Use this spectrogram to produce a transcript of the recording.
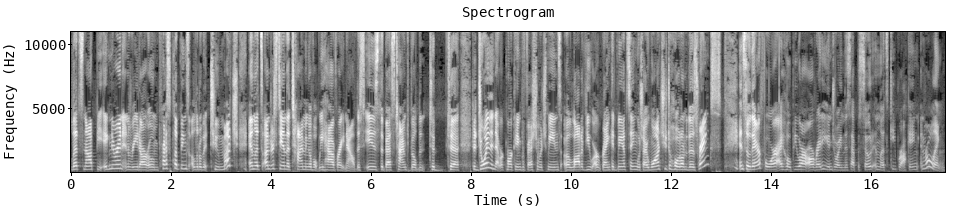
let's not be ignorant and read our own press clippings a little bit too much and let's understand the timing of what we have right now. This is the best time to build to to to join the network marketing profession, which means a lot of you are rank advancing, which I want you to hold on to those ranks. And so therefore, I hope you are already enjoying this episode and let's keep rocking and rolling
